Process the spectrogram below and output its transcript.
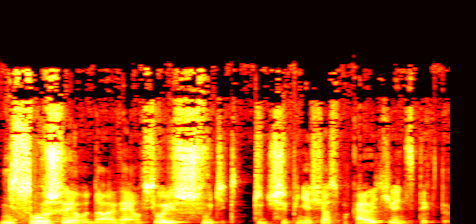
Не слушай его, дорогая, он всего лишь шутит. Тут же принесет успокаивает ее инспектор.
